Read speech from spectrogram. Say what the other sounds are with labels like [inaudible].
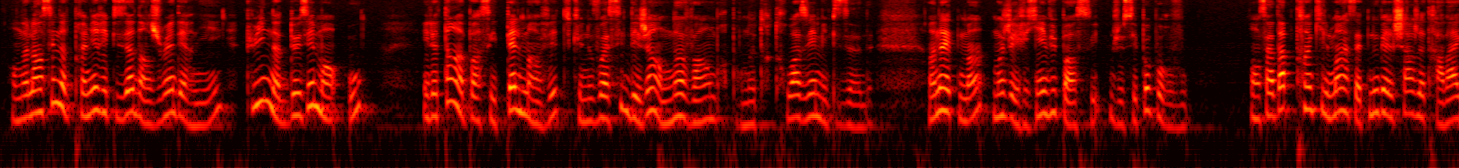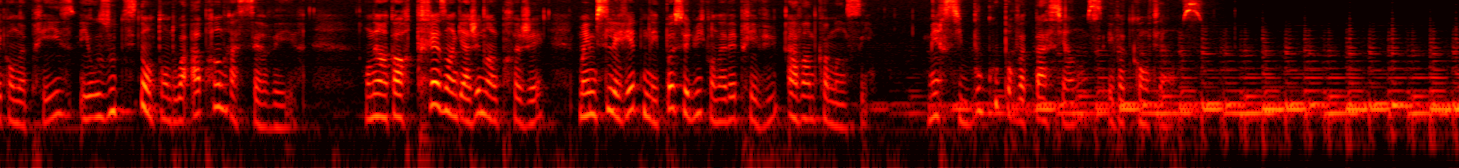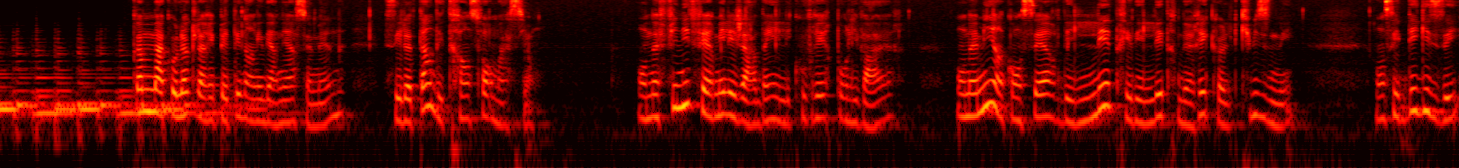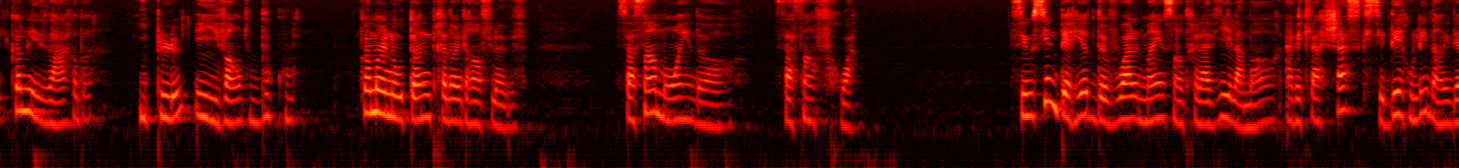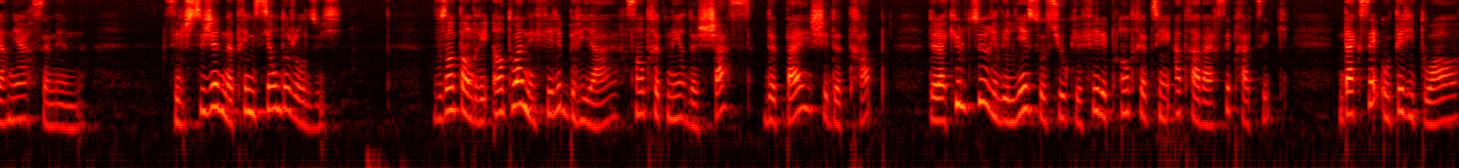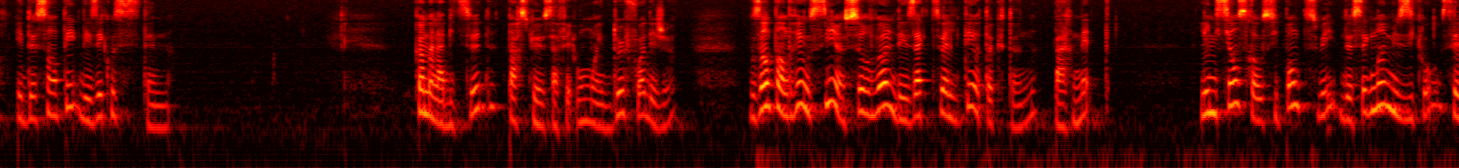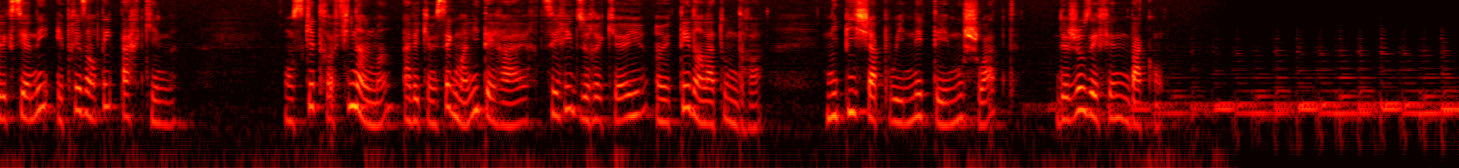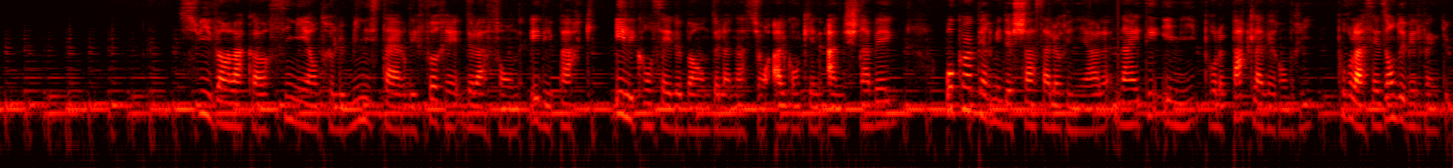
On a lancé notre premier épisode en juin dernier, puis notre deuxième en août, et le temps a passé tellement vite que nous voici déjà en novembre pour notre troisième épisode. Honnêtement, moi, j'ai rien vu passer. Je sais pas pour vous. On s'adapte tranquillement à cette nouvelle charge de travail qu'on a prise et aux outils dont on doit apprendre à se servir. On est encore très engagé dans le projet, même si le rythme n'est pas celui qu'on avait prévu avant de commencer. Merci beaucoup pour votre patience et votre confiance. Comme ma coloc l'a répété dans les dernières semaines, c'est le temps des transformations. On a fini de fermer les jardins et les couvrir pour l'hiver, on a mis en conserve des litres et des litres de récoltes cuisinées. On s'est déguisé comme les arbres. Il pleut et il vente beaucoup, comme un automne près d'un grand fleuve. Ça sent moins dehors. Ça sent froid. C'est aussi une période de voile mince entre la vie et la mort, avec la chasse qui s'est déroulée dans les dernières semaines. C'est le sujet de notre émission d'aujourd'hui. Vous entendrez Antoine et Philippe Brière s'entretenir de chasse, de pêche et de trappe de la culture et des liens sociaux que Philippe entretient à travers ses pratiques, d'accès au territoire et de santé des écosystèmes. Comme à l'habitude, parce que ça fait au moins deux fois déjà, vous entendrez aussi un survol des actualités autochtones par Met. L'émission sera aussi ponctuée de segments musicaux sélectionnés et présentés par Kim. On se quittera finalement avec un segment littéraire tiré du recueil Un thé dans la toundra Nipi Chapoui Nété Mouchouat de Joséphine Bacon. Suivant l'accord signé entre le ministère des Forêts, de la Faune et des Parcs et les conseils de bande de la nation algonquine Anishinaabe, aucun permis de chasse à l'orignal n'a été émis pour le parc La Vérandrie pour la saison 2022.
